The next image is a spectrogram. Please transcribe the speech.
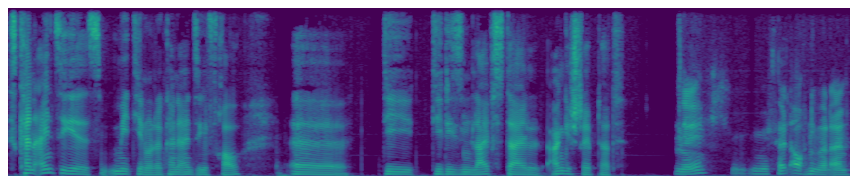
ist kein einziges Mädchen oder keine einzige Frau, äh, die, die diesen Lifestyle angestrebt hat. Nee, ich, mir fällt auch niemand ein.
